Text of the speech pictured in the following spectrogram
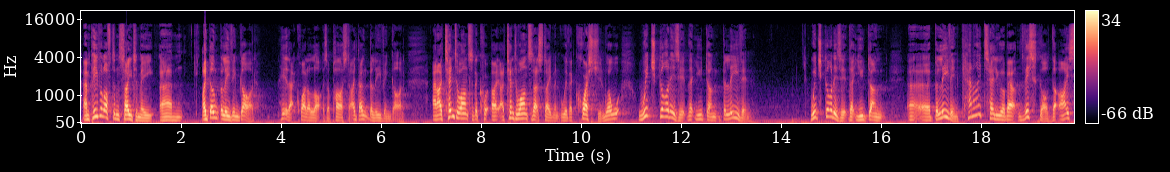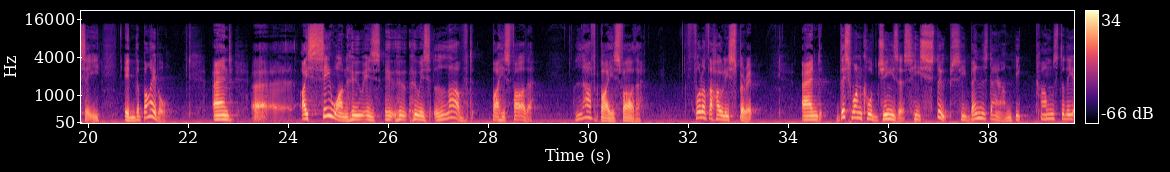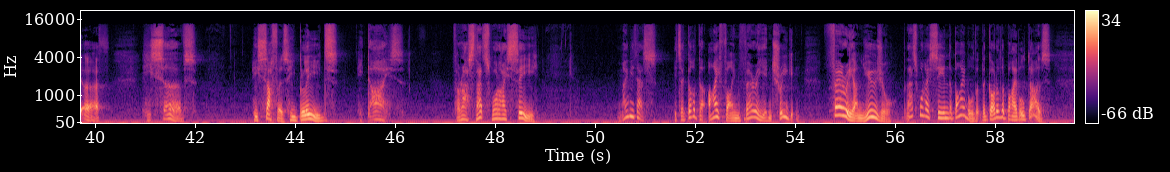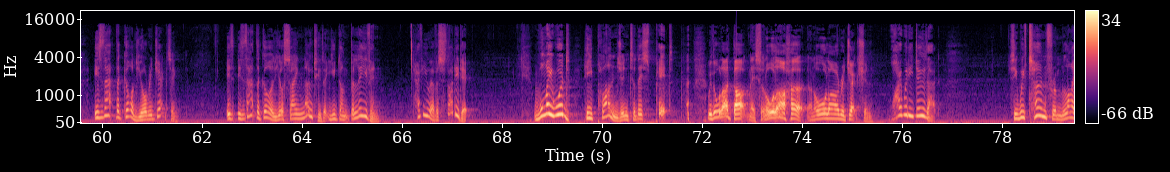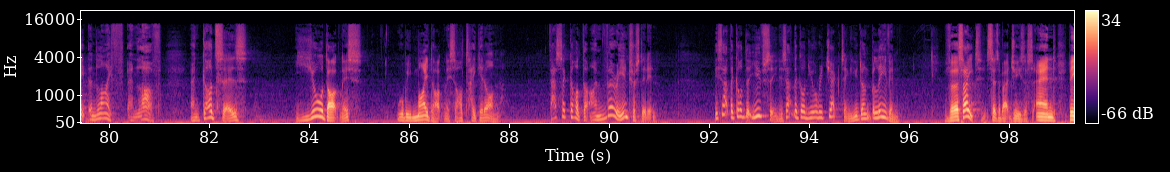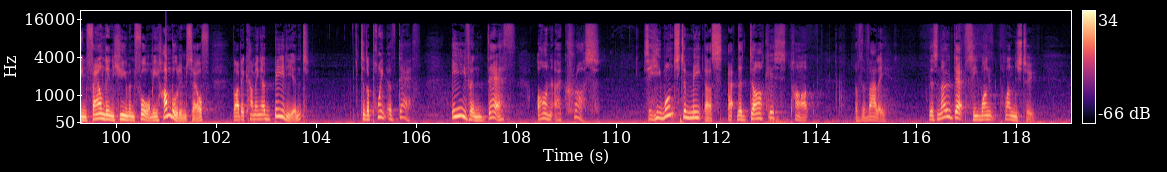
And people often say to me, um, I don't believe in God. I hear that quite a lot as a pastor. I don't believe in God. And I tend to answer, the, I tend to answer that statement with a question. Well, which God is it that you don't believe in? Which God is it that you don't uh, uh, believe in? Can I tell you about this God that I see in the Bible? And uh, I see one who is, who, who, who is loved by his Father, loved by his Father, full of the Holy Spirit. And this one called Jesus, he stoops, he bends down, he comes to the earth, he serves he suffers, he bleeds, he dies. For us, that's what I see. Maybe that's it's a God that I find very intriguing, very unusual. But that's what I see in the Bible, that the God of the Bible does. Is that the God you're rejecting? Is, is that the God you're saying no to, that you don't believe in? Have you ever studied it? Why would he plunge into this pit? with all our darkness and all our hurt and all our rejection. Why would he do that? See, we've turned from light and life and love. And God says, Your darkness will be my darkness. I'll take it on. That's a God that I'm very interested in. Is that the God that you've seen? Is that the God you're rejecting, you don't believe in? Verse 8, it says about Jesus, and being found in human form, he humbled himself by becoming obedient to the point of death, even death on a cross. See, he wants to meet us at the darkest part of the valley. There's no depths he won't plunge to.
